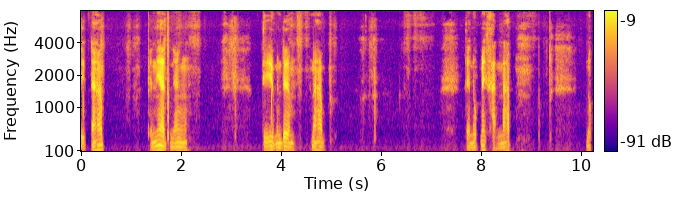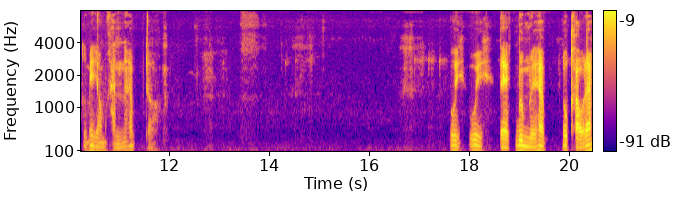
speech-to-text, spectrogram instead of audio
ติดนะครับเพนเนี่ยยังตีอยู่เหมือนเดิมนะครับ แต่นกไม่ขันนะครับ นกไม่ยอมขันนะครับเดี๋ยวอุ้ยอุ้ยแตกบึ้มเลยครับ นกเขานะ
